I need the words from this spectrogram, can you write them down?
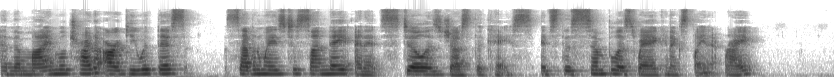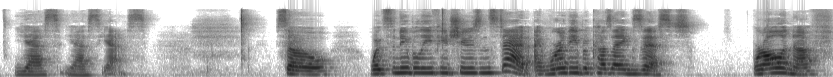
And the mind will try to argue with this seven ways to Sunday, and it still is just the case. It's the simplest way I can explain it, right? Yes, yes, yes. So, what's the new belief you choose instead? I'm worthy because I exist. We're all enough.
